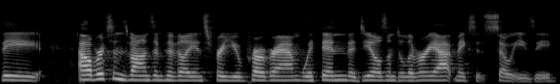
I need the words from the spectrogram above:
the Albertsons, Vons, and Pavilions for You program within the Deals and Delivery app makes it so easy.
